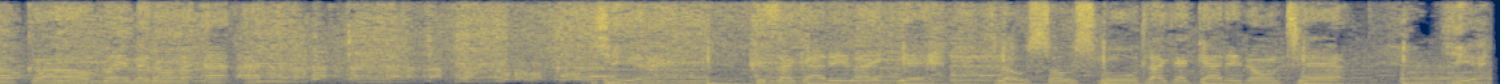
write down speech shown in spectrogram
alcohol, blame it on the uh, uh. Yeah, cause I got it like that. Flow so smooth like I got it on tap. Yeah.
